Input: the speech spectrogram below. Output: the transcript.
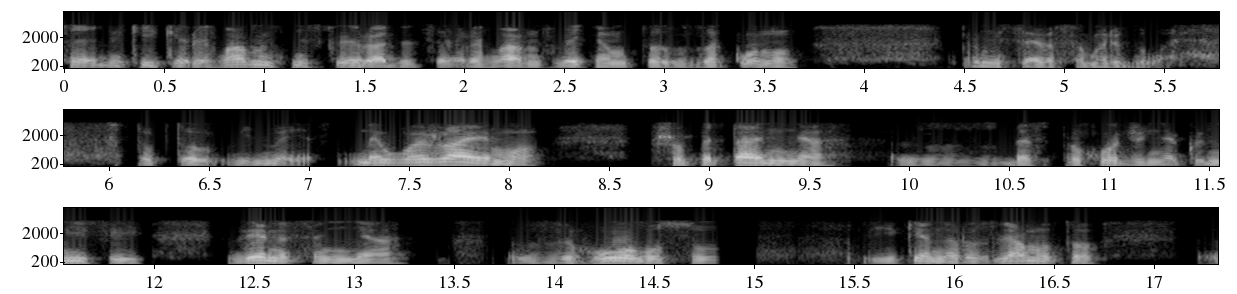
це не тільки регламент міської ради, це регламент витягнуто з закону про місцеве самоврядування. Тобто ми не вважаємо, що питання без проходження комісій, винесення з голосу, яке не розглянуто, е,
